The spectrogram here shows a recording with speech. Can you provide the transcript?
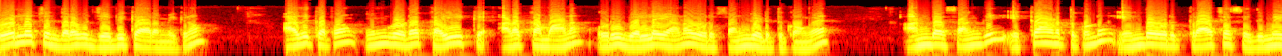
ஒரு லட்சம் தடவை ஜெபிக்க ஆரம்பிக்கணும். அதுக்கப்புறம் உங்களோட கைக்கு அடக்கமான ஒரு வெள்ளையான ஒரு சங்கு எடுத்துக்கோங்க. அந்த சங்கு எக்காரணத்து கொண்டும் எந்த ஒரு கிராச்சஸ் எதுவுமே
